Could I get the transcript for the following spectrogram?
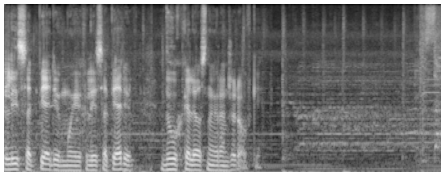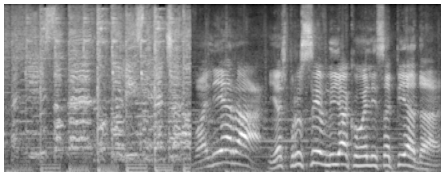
лісопедів моїх лісопедів двохкольосної ранжировки. Валера! Я ж просив ніякого лісопеда.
